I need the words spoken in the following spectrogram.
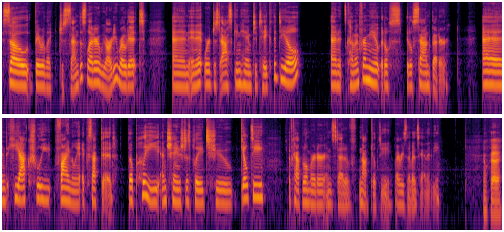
So they were like, just send this letter. We already wrote it. And in it, we're just asking him to take the deal and it's coming from you. It'll it'll sound better. And he actually finally accepted the plea and changed his plea to guilty of capital murder instead of not guilty by reason of insanity. Okay.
